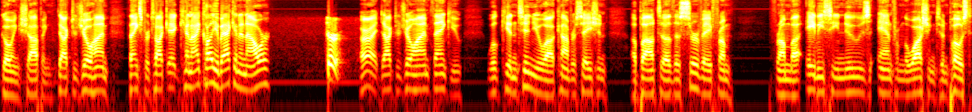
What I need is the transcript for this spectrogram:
going shopping? Dr. Joe Heim, thanks for talking. Can I call you back in an hour? Sure. All right, Dr. Joe Heim, thank you. We'll continue our conversation about uh, the survey from from uh, ABC News and from the Washington Post.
